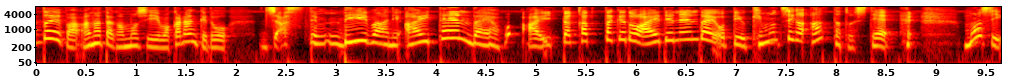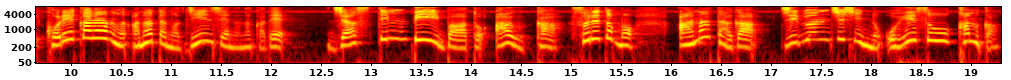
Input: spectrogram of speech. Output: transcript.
例えばあなたがもし分からんけどジャスティン・ビーバーに会いてんだよ。会いたかったけど会えてねえんだよっていう気持ちがあったとして もしこれからのあなたの人生の中でジャスティン・ビーバーと会うかそれともあなたが自分自身のおへそを噛むか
